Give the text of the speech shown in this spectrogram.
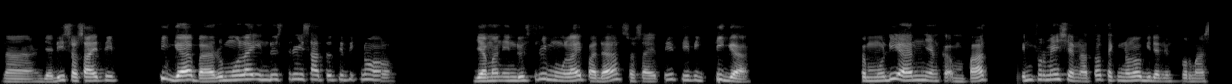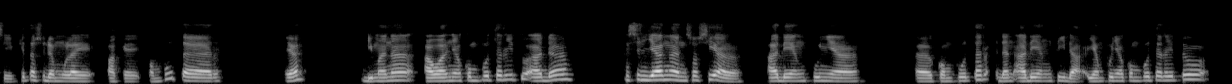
Nah, jadi society 3 baru mulai industri 1.0. Zaman industri mulai pada society 3. Kemudian yang keempat, information atau teknologi dan informasi. Kita sudah mulai pakai komputer, ya, di mana awalnya komputer itu ada kesenjangan sosial. Ada yang punya uh, komputer dan ada yang tidak. Yang punya komputer itu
